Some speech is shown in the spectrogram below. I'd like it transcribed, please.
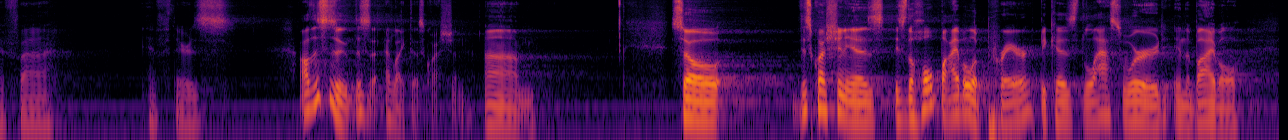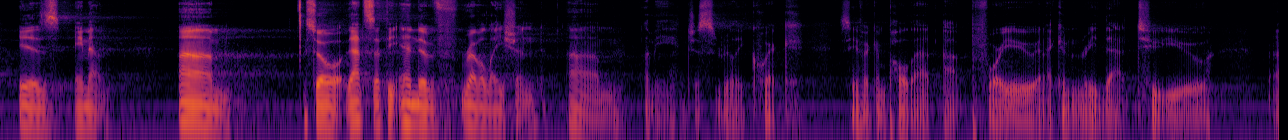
if uh, if there's. Oh, this is a this. Is, I like this question. Um, so this question is: Is the whole Bible a prayer? Because the last word in the Bible is Amen. Um, so that's at the end of Revelation. Um, let me just really quick see if I can pull that up for you and I can read that to you. Uh,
